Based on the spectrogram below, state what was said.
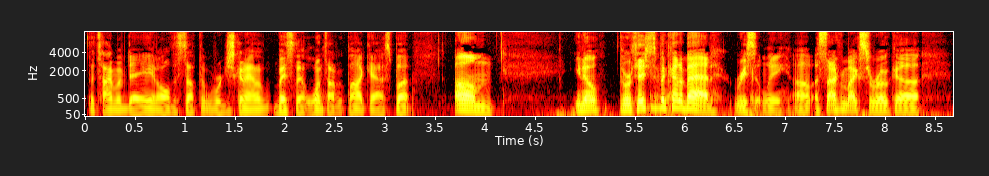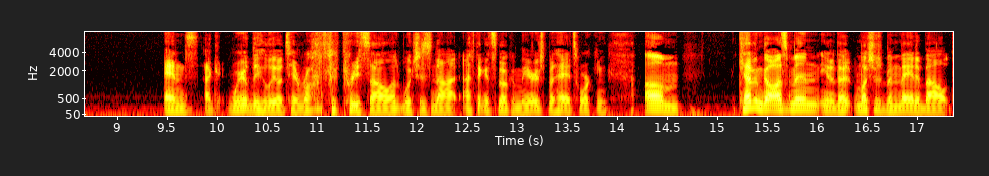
the time of day and all the stuff that we're just gonna have basically a one topic podcast. But um, you know, the rotation's been kind of bad recently. Uh, aside from Mike Soroka. And weirdly, Julio Teheran's been pretty solid, which is not. I think it's smoke and mirrors, but hey, it's working. Um, Kevin Gausman, you know, much has been made about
